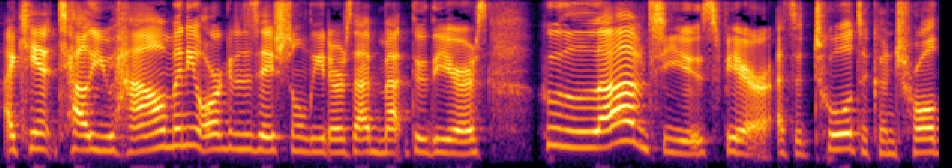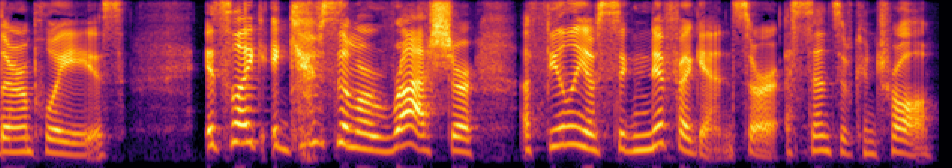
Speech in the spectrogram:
I can't tell you how many organizational leaders I've met through the years who love to use fear as a tool to control their employees. It's like it gives them a rush or a feeling of significance or a sense of control.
